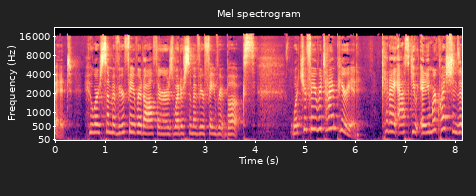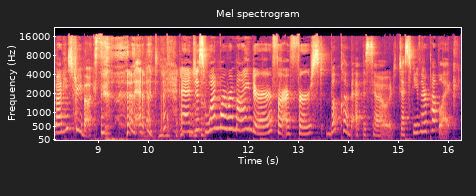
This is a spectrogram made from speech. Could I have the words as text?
it? Who are some of your favorite authors? What are some of your favorite books? What's your favorite time period? Can I ask you any more questions about history books? and, and just one more reminder for our first book club episode Destiny of the Republic.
